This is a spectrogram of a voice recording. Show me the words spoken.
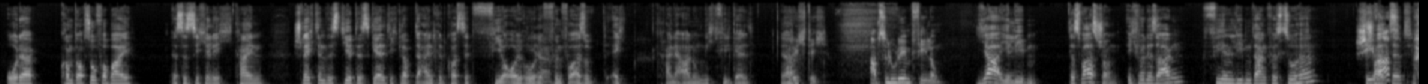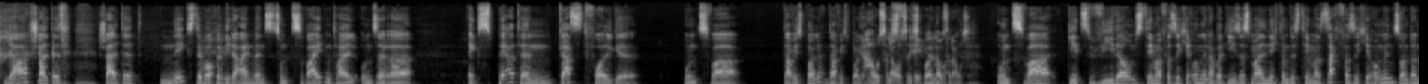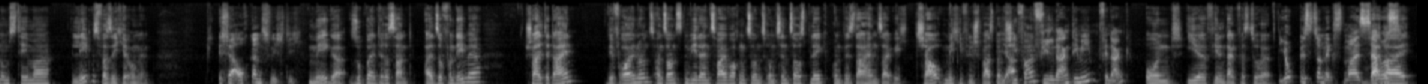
oder kommt auch so vorbei. Es ist sicherlich kein schlecht investiertes Geld. Ich glaube, der Eintritt kostet 4 Euro oder Ja. 5 Euro. Also echt, keine Ahnung, nicht viel Geld. Ja? Richtig. Absolute Empfehlung. ja, ihr Lieben, das war's schon. Ich würde sagen, vielen lieben Dank fürs Zuhören. Schön war's. Schaltet, ja, schaltet, schaltet nächste Woche wieder ein, wenn es zum zweiten Teil unserer Experten-Gastfolge und zwar, darf ich spoilern? Darf ich spoilern? Ja, haus Ich- raus, ich ey. spoiler Haus raus. Und zwar geht es wieder ums Thema Versicherungen, aber dieses Mal nicht um das Thema Sachversicherungen, sondern ums Thema Lebensversicherungen. Ist ja auch ganz wichtig. Mega, super interessant. Also von dem her, schaltet ein. Wir freuen uns. Ansonsten wieder in zwei Wochen zu unserem Zinsausblick. Und bis dahin sage ich Ciao. Michi, viel Spaß beim Ja, Skifahren. Vielen Dank, Demi. Vielen Dank. Und ihr, vielen Dank fürs Zuhören. Jo, bis zum nächsten Mal. Bye, Servus. bye.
